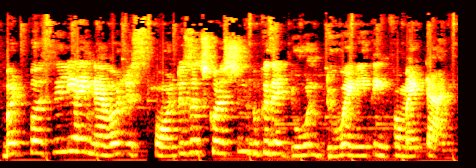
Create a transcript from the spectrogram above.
But personally, I never respond to such questions because I don't do anything for my tan.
